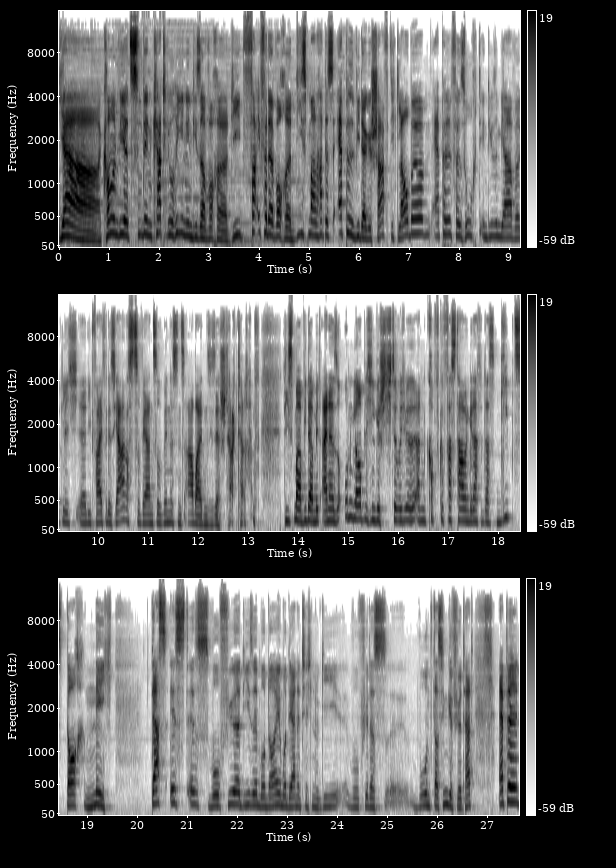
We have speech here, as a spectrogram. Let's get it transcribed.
Ja, kommen wir zu den Kategorien in dieser Woche. Die Pfeife der Woche. Diesmal hat es Apple wieder geschafft. Ich glaube, Apple versucht in diesem Jahr wirklich äh, die Pfeife des Jahres zu werden. Zumindest arbeiten sie sehr stark daran. Diesmal wieder mit einer so unglaublichen Geschichte, wo ich mir an den Kopf gefasst habe und gedacht habe, das gibt's doch nicht. Das ist es, wofür diese neue moderne Technologie, wofür das, äh, wo uns das hingeführt hat. Apple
